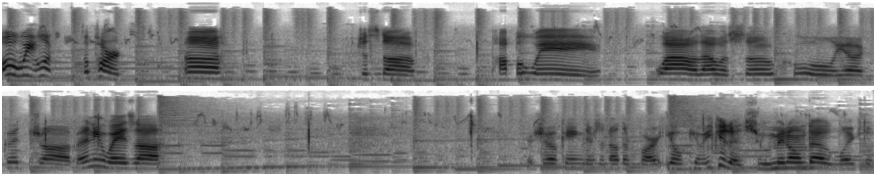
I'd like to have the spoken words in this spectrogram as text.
Oh, wait, look! A part. Uh, just, uh, pop away. Wow, that was so cool. Yeah, good job. Anyways, uh, joking. There's another part. Yo, can we get a zoom in on that like the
